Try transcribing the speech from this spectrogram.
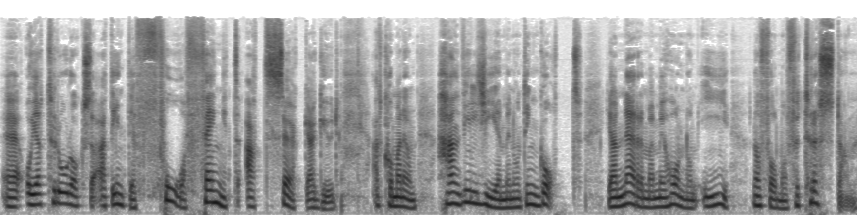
Eh, och jag tror också att det inte är fåfängt att söka Gud, att komma ner. Han vill ge mig någonting gott. Jag närmar mig honom i någon form av förtröstan.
